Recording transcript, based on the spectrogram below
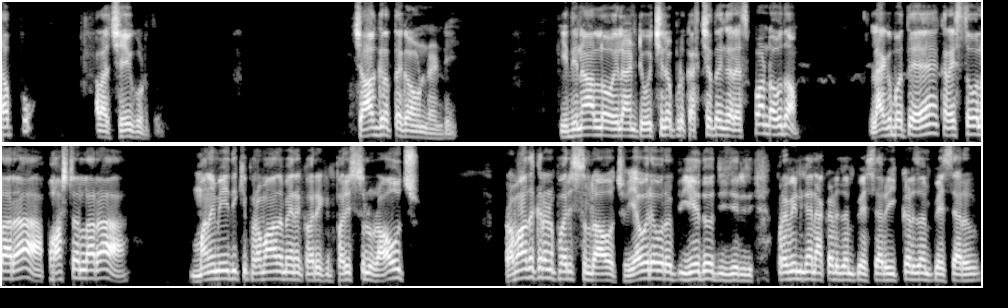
తప్పు. అలా చేయకూడదు. జాగ్రత్తగా ఉండండి. ఈ దినాల్లో ఇలాంటి వచ్చినప్పుడు ఖచ్చితంగా రెస్పాండ్ అవుదాం. లేకపోతే క్రైస్తవులారా పాస్టర్లారా మన మీదికి ప్రమాదమైన పరిస్థితులు రావచ్చు. ప్రమాదకరమైన పరిస్థితులు రావచ్చు. ఎవరెవరు ఏదో జరిగి ప్రవీణ్ కానీ అక్కడ చంపేశారు ఇక్కడ చంపేశారు.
